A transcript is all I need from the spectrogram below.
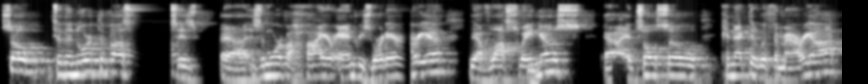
So to the north of us is uh, is more of a higher end resort area. We have Los Sueños. Uh, it's also connected with the Marriott.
